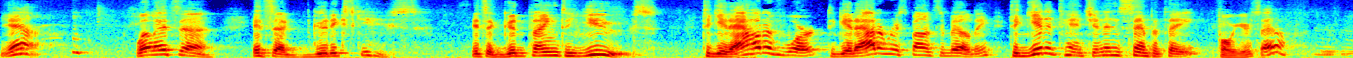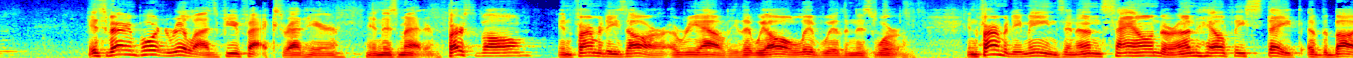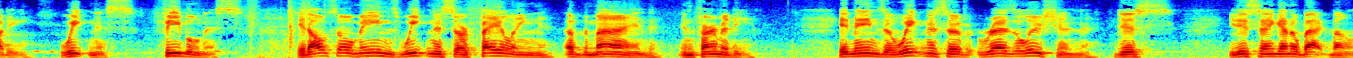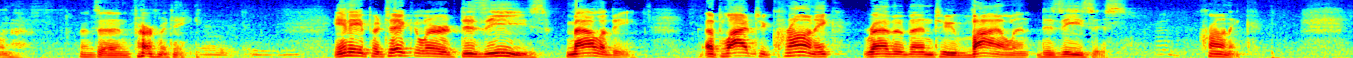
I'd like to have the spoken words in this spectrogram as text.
Yeah. Well, it's a, it's a good excuse. It's a good thing to use to get out of work, to get out of responsibility, to get attention and sympathy for yourself. It's very important to realize a few facts right here in this matter. First of all, infirmities are a reality that we all live with in this world. Infirmity means an unsound or unhealthy state of the body, weakness, feebleness. It also means weakness or failing of the mind, infirmity. It means a weakness of resolution. Just you just ain't got no backbone. That's an infirmity any particular disease, malady, applied to chronic rather than to violent diseases. Chronic.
